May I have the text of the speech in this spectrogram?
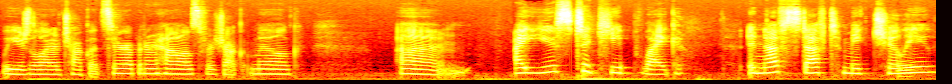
We use a lot of chocolate syrup in our house for chocolate milk. Um, I used to keep like enough stuff to make chili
